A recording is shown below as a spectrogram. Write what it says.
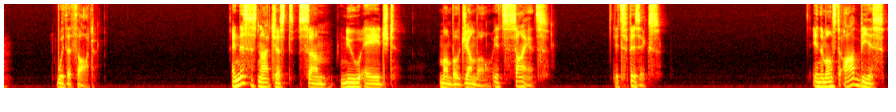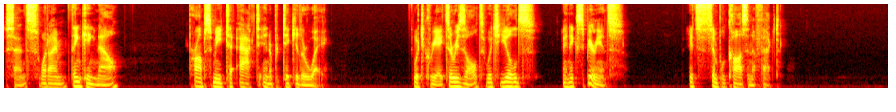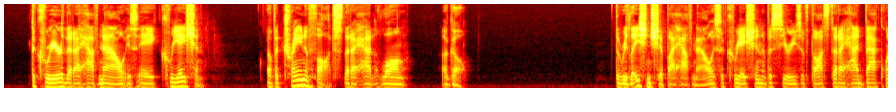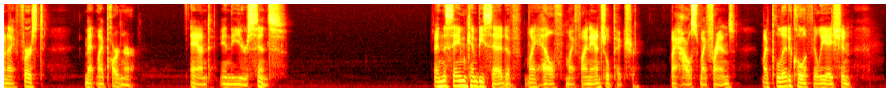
with a thought. And this is not just some new aged mumbo jumbo, it's science, it's physics. In the most obvious sense, what I'm thinking now prompts me to act in a particular way, which creates a result which yields an experience. It's simple cause and effect. The career that I have now is a creation of a train of thoughts that I had long ago. The relationship I have now is a creation of a series of thoughts that I had back when I first met my partner and in the years since. And the same can be said of my health, my financial picture, my house, my friends, my political affiliation,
